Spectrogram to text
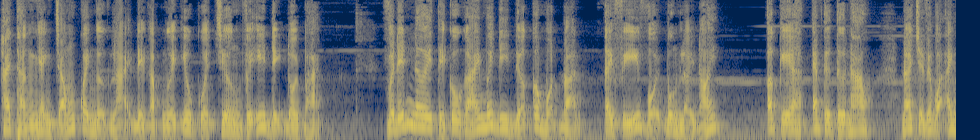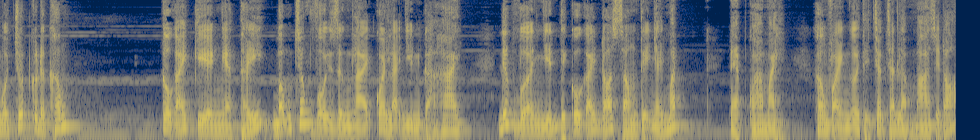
Hai thằng nhanh chóng quay ngược lại để gặp người yêu của Trương với ý định đổi bại. Vừa đến nơi thì cô gái mới đi được có một đoạn, Tay phí vội buông lời nói Ơ kìa, em từ từ nào. Nói chuyện với bọn anh một chút có được không? Cô gái kia nghe thấy, Bỗng chốc vội dừng lại, quay lại nhìn cả hai. Đức vừa nhìn thấy cô gái đó xong thì nháy mắt. Đẹp quá mày, Không phải người thì chắc chắn là ma rồi đó.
